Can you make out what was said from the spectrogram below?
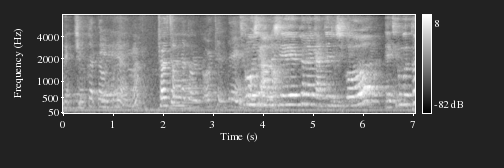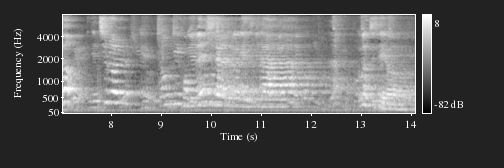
네. 집 갔다 올 예. 거야. 어? 응? 전성녀도 올, 올 텐데. 들어오신 아버지 편하게 앉아주시고 네, 지금부터 이제 7월 정기 공연을 시작하도록 하겠습니다. 음악 주세요.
